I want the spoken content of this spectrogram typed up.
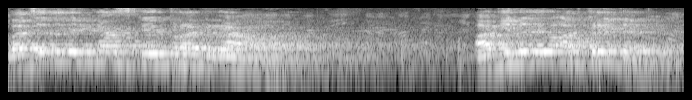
Латиноамериканская программа. Объявляю открытым.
